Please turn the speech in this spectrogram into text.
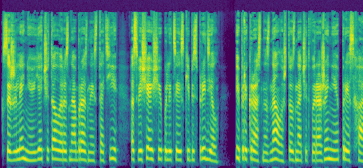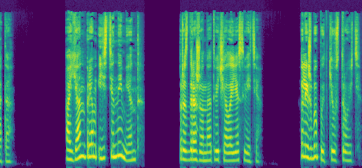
К сожалению, я читала разнообразные статьи, освещающие полицейский беспредел, и прекрасно знала, что значит выражение «пресс-хата». «А Ян прям истинный мент», — раздраженно отвечала я Свете. «Лишь бы пытки устроить».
